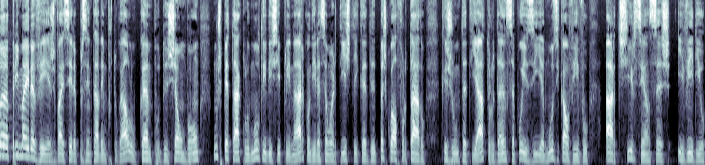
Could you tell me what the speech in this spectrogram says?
Pela primeira vez vai ser apresentado em Portugal o Campo de Chão Bom, um espetáculo multidisciplinar com direção artística de Pascoal Furtado, que junta teatro, dança, poesia, música ao vivo, Artes Circenses e Vídeo,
